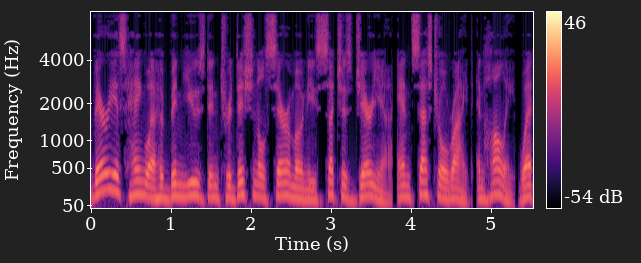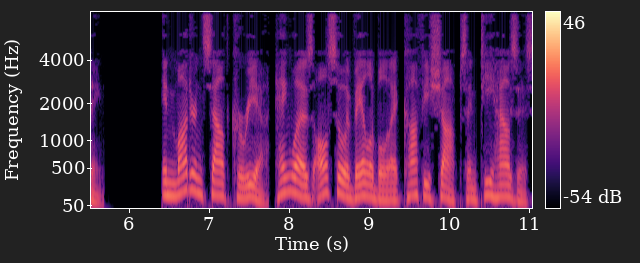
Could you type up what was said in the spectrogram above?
Various hangwa have been used in traditional ceremonies such as jeryeon ancestral rite and holi wedding. In modern South Korea, hangwa is also available at coffee shops and tea houses.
